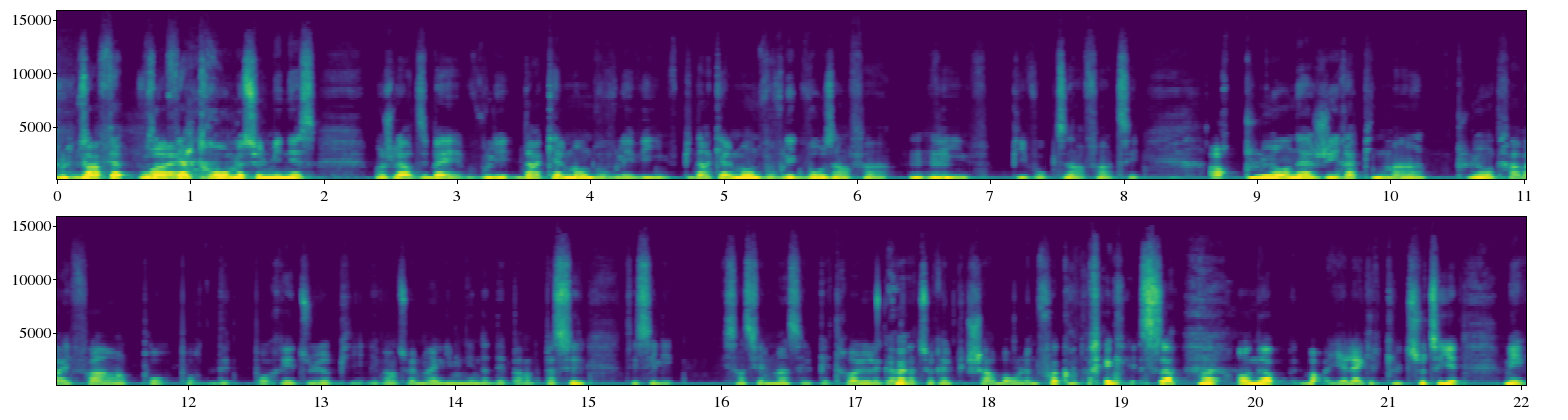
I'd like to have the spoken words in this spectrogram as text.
vous, en faites, vous en faites trop, Monsieur le ministre. Moi, je leur dis, ben, vous voulez, dans quel monde vous voulez vivre, puis dans quel monde vous voulez que vos enfants Mhm. vivent, puis vos petits-enfants, tu sais. Alors, plus on agit rapidement, plus on travaille fort pour, pour, pour réduire, puis éventuellement éliminer notre dépendance. Parce que, tu sais, c'est les- essentiellement, c'est le pétrole, le gaz Ouais. naturel, puis le charbon. là. Une fois qu'on a réglé ça, Ouais. on a... Bon, il y a l'agriculture, tu sais, a- mais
